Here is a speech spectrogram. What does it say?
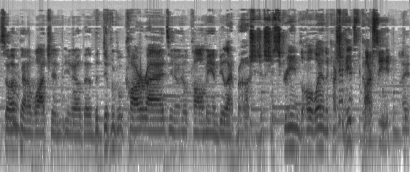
So I'm kind of watching, you know, the the difficult car rides. You know, he'll call me and be like, bro, she just she screamed the whole way in the car. She hates the car seat. And I,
